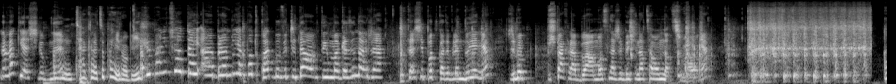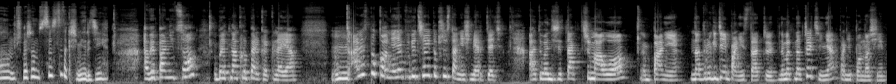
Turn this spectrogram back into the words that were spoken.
na makijaż ślubny. Tak, ale co pani robi? Wie pani co, tutaj a, blenduję podkład, bo wyczytałam w tych magazynach, że też się podkład blenduje, nie? Żeby szpachla była mocna, żeby się na całą noc trzymała, nie? A, przepraszam, co tak śmierdzi? A wie pani co? Bo ja na kropelkę kleję. Mm, ale spokojnie, jak wywietrzeje, to przestanie śmierdzieć. A to będzie się tak trzymało. Panie, na drugi dzień pani starczy. Nawet na trzeci, nie? Pani ponosi.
